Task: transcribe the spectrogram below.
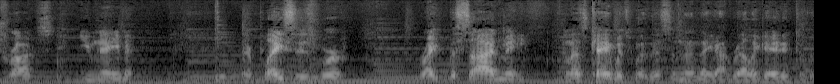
trucks, you name it. Their places were right beside me, unless Kay was with us, and then they got relegated to the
